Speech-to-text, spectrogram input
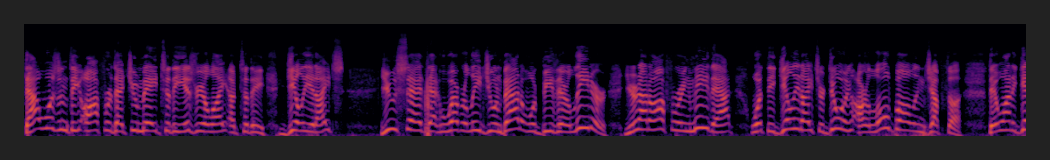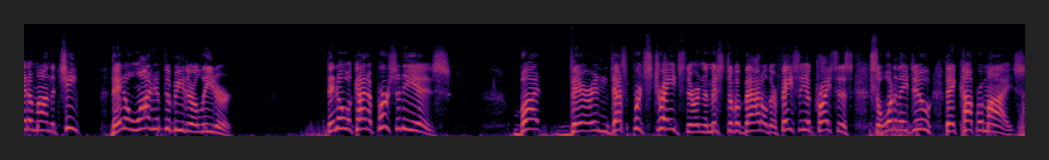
That wasn't the offer that you made to the Israelite uh, to the Gileadites. You said that whoever leads you in battle would be their leader. You're not offering me that. What the Gileadites are doing are lowballing Jephthah. They want to get him on the cheap. They don't want him to be their leader. They know what kind of person he is. But they're in desperate straits. They're in the midst of a battle. They're facing a crisis. So what do they do? They compromise.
